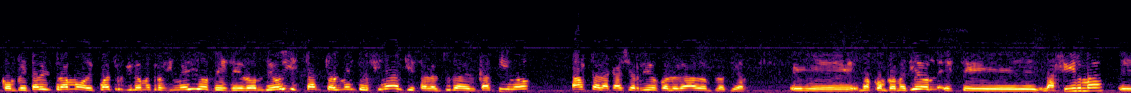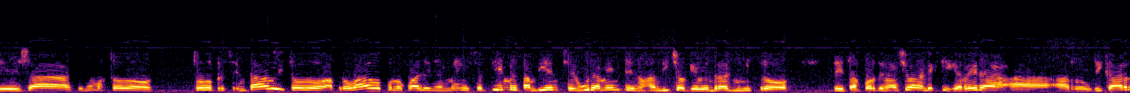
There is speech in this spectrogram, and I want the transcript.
completar el tramo de cuatro kilómetros y medio desde donde hoy está actualmente el final, que es a la altura del casino, hasta la calle Río Colorado en Plotier. Eh, nos comprometieron este, la firma, eh, ya tenemos todo todo presentado y todo aprobado, por lo cual en el mes de septiembre también seguramente nos han dicho que vendrá el ministro de Transporte de Nación, Alexis Guerrera, a, a reubicar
